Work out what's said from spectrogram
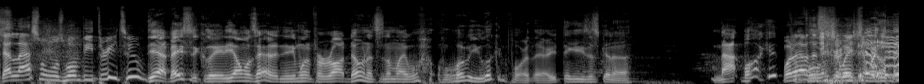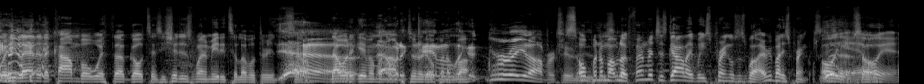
That last one was 1v3 too. Yeah, basically, he almost had it, and he went for raw donuts, and I'm like, what, what were you looking for there? You think he's just gonna not block it? Well, that was a situation where he, where he landed a combo with uh, Gotenks. He should have just went immediately to level three. Yeah, So that would have given him an opportunity to open him him, up. like a great opportunity. Just open him up. Look, Fenrich is godlike, but he's Pringles as well. Everybody's Pringles. Oh, yeah. So Oh, yeah.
